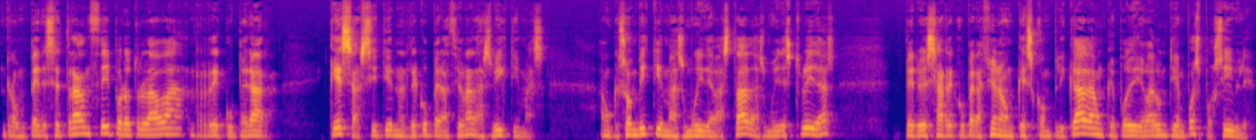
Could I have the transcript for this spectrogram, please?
romper ese trance y por otro lado a recuperar, que esas sí tienen recuperación a las víctimas, aunque son víctimas muy devastadas, muy destruidas, pero esa recuperación, aunque es complicada, aunque puede llevar un tiempo, es posible.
